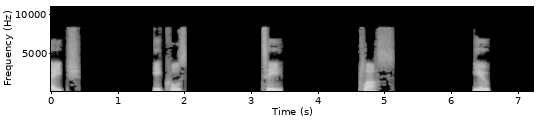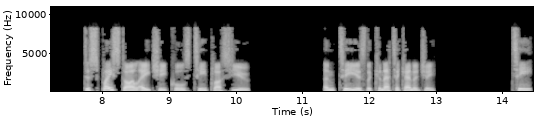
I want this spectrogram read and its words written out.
h equals t plus u Display style h equals t plus u, and t is the kinetic energy. T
